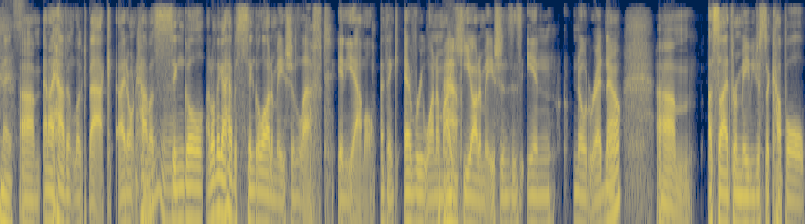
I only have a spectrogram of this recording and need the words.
Nice. um, and I haven't looked back. I don't have a single. I don't think I have a single automation left in YAML. I think every one of my Wow. key automations is in Node-RED now, um, aside from maybe just a couple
